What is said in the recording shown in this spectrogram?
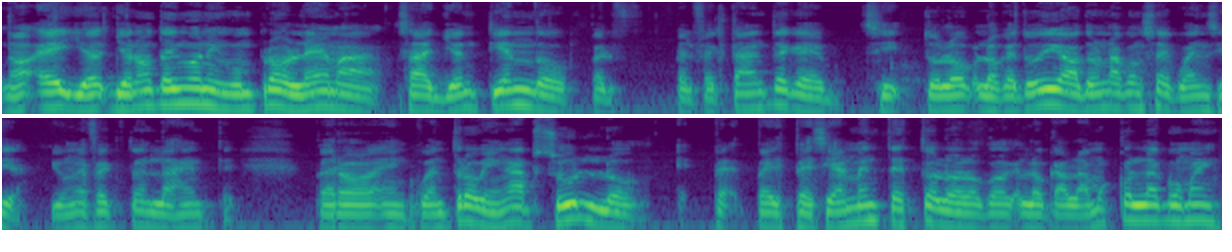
No, ey, yo, yo no tengo ningún problema. O sea, yo entiendo per- perfectamente que si tú lo, lo que tú digas va a tener una consecuencia y un efecto en la gente. Pero encuentro bien absurdo, espe- especialmente esto, lo, lo- lo que hablamos con la Comay,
